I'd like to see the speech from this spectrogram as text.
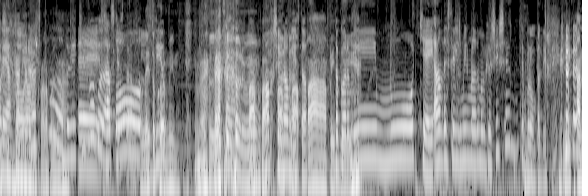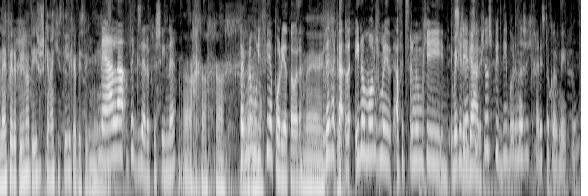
ωραία κάνει δώρα. όντως πάρα πολλά. Ω, ε. παιδιά, και εγώ Ε, μπορώ θα να σκεφτώ. πω Λέει το δύο- κορμί μου. Ναι. Λέει το κορμί Πα, μου. πα, Όχι, συγγνώμη πα, γι' αυτό. πα, Το παιδί. κορμί μου, οκ. Αν δεν στείλεις μήνυμα να δούμε ποιος είσαι, δεν μπορούμε να απαντήσουμε. Ή- Ανέφερε πριν ότι ίσως και να έχει στείλει κάποια στιγμή. ναι, αλλά δεν ξέρω ποιος είναι. Αχ, αχ, αχ. Πρέπει να μου λυθεί η απορία τώρα. Ναι, δεν θα έχει- κα... Είναι ο μόνος που με- αυτή τη στιγμή μου έχει, με έχει Σκέψου τριγκάρει. ποιος σπίτι μπορεί να σου έχει χαρίσει το κορμί του. Και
